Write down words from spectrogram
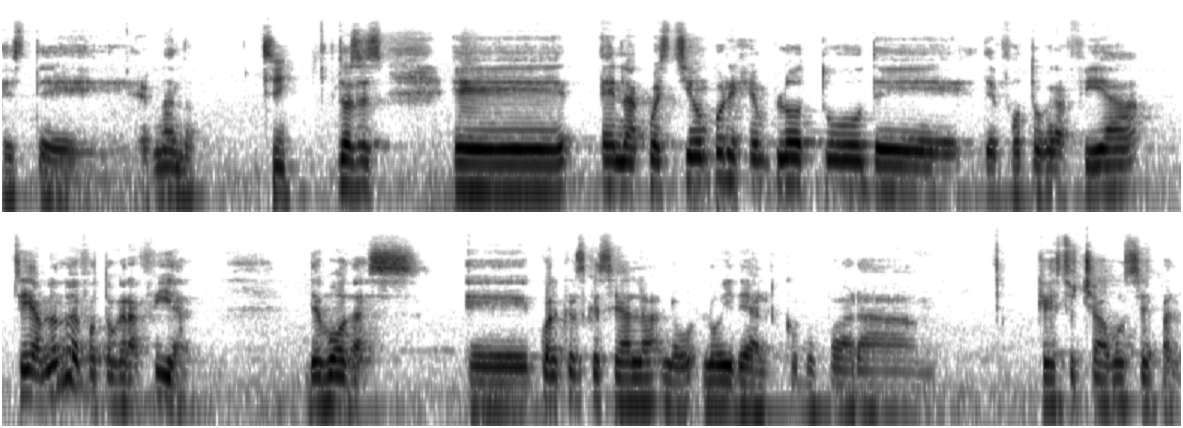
este Hernando. Sí. Entonces, eh, en la cuestión, por ejemplo, tú de, de fotografía, sí, hablando de fotografía, de bodas, eh, ¿cuál crees que sea lo, ideal como para que estos chavos sepan?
